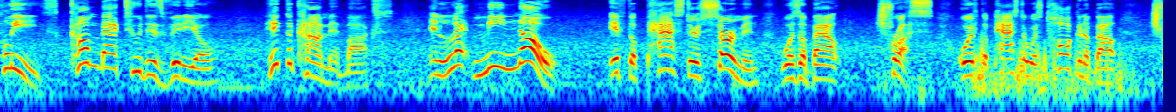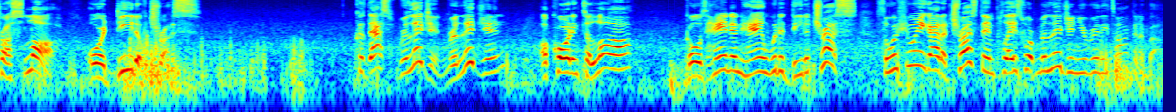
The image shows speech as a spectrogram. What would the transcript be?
please come back to this video, hit the comment box, and let me know if the pastor's sermon was about trust or if the pastor was talking about trust law or deed of trust. Because that's religion. Religion according to law, goes hand in hand with a deed of trust. So if you ain't got a trust in place, what religion you really talking about?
